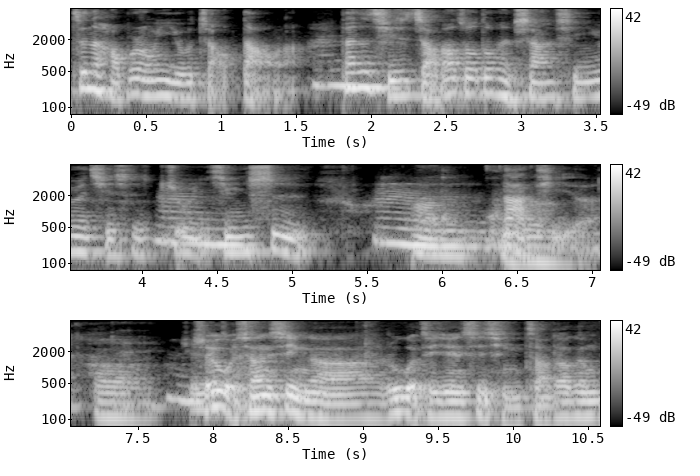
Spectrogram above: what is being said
真的好不容易有找到了，嗯、但是其实找到之后都很伤心，因为其实就已经是。嗯，大体了。哦，所以我相信啊，如果这件事情找到跟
